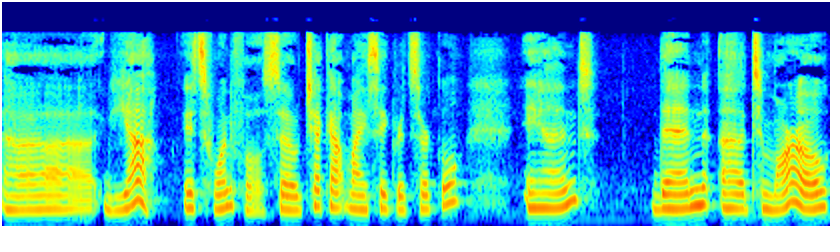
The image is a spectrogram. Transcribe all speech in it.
Uh, yeah, it's wonderful. So check out my Sacred Circle. And then uh, tomorrow,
